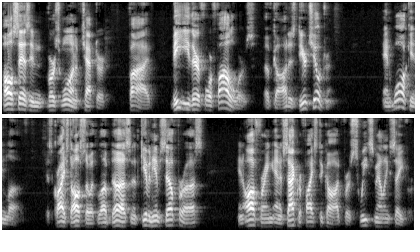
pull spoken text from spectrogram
Paul says in verse 1 of chapter 5, Be ye therefore followers of God as dear children, and walk in love, as Christ also hath loved us, and hath given himself for us, an offering and a sacrifice to God for a sweet smelling savor.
